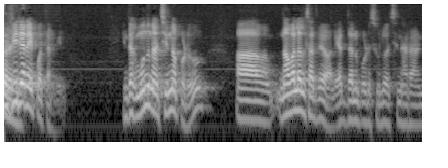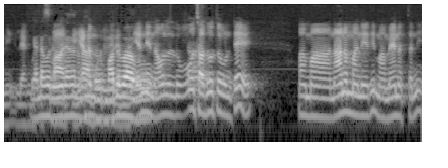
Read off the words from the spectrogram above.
ఇన్ఫీరియర్ అయిపోతారు వీళ్ళు. ఇంతకుముందు నా చిన్నప్పుడు నవలలు చదివేవాళ్ళు. ఎద్దనపొడి సులోచన రాణి లేకపోతే ఎన్ని నవలలు చదువుతూ ఉంటే మా నానమ్మ అనేది మా మేనత్తని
